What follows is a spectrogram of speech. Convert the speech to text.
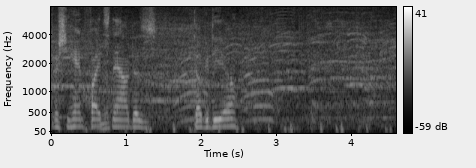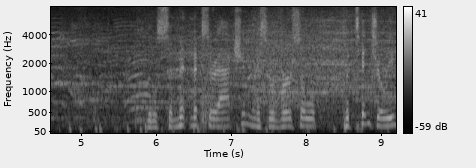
There she hand fights now, does Delgadillo. Little cement mixer action. Nice reversal potentially.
